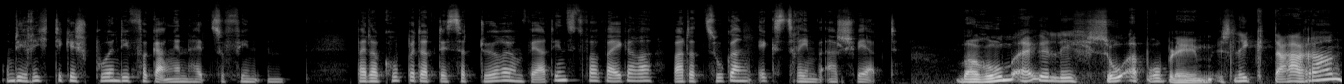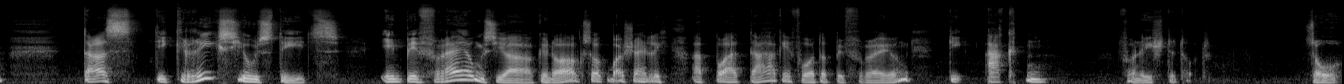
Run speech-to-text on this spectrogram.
um die richtige Spur in die Vergangenheit zu finden. Bei der Gruppe der Deserteure und Wehrdienstverweigerer war der Zugang extrem erschwert. Warum eigentlich so ein Problem? Es liegt daran, dass die Kriegsjustiz im Befreiungsjahr, genauer gesagt wahrscheinlich ein paar Tage vor der Befreiung, die Akten vernichtet hat. So.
